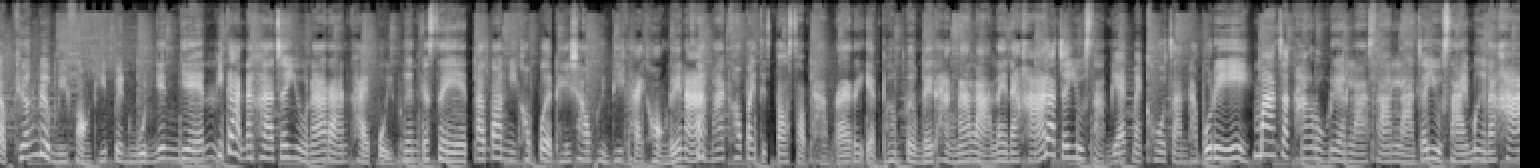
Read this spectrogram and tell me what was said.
กับเครื่องดื่มมีฟองที่เป็นวุ้นเย็นๆพิกัดนะคะจะอยู่หน้าร้านขายปุ๋ยเพื่อนเกษตรแล้วตอนนี้เขาเปิดให้เช่าพื้นที่ขายของด้วยนะสามารถเข้าไปติดต่อสอบถามรายละเอียดเพิ่มเติมได้ทางหน้าร้านเลยนะคะจะอยู่ 3 แยกแมคโครจันทบุรี มาจากทางโรงเรียนลาซานหลานจะอยู่ซ้ายมือนะคะ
